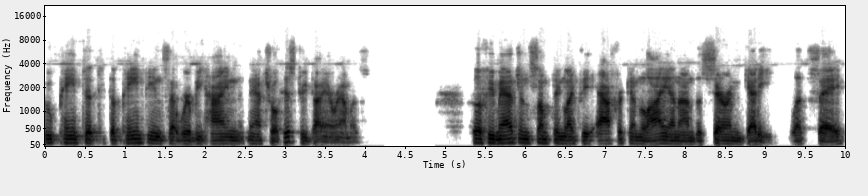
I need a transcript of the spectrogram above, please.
who painted the paintings that were behind natural history dioramas. So if you imagine something like the African lion on the Serengeti, let's say,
